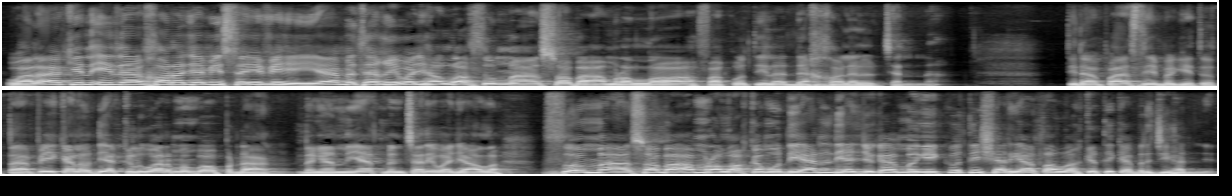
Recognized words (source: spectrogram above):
Walakin idza kharaja bi sayfihi yabtaghi wajha Allah thumma asaba amra Allah faqutila dakhala jannah. Tidak pasti begitu. Tapi kalau dia keluar membawa pedang dengan niat mencari wajah Allah. Thumma asaba amrallah. Kemudian dia juga mengikuti syariat Allah ketika berjihadnya.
